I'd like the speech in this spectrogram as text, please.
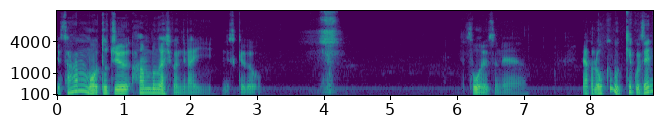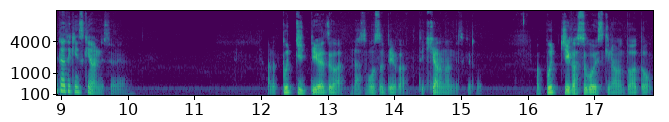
で3も途中半分ぐらいしか読んでないんですけど、そうですね。なんか6部結構全体的に好きなんですよね。あの、プッチっていうやつがラスボスっていうか敵キャラなんですけど、プッチがすごい好きなのと、あと、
